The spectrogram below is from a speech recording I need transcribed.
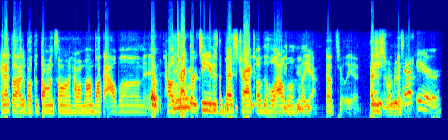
And I thought about the Thong song, how my mom bought the album, and how track 13 is the best track of the whole album. But yeah, that's really it. I just Wait, did that air?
